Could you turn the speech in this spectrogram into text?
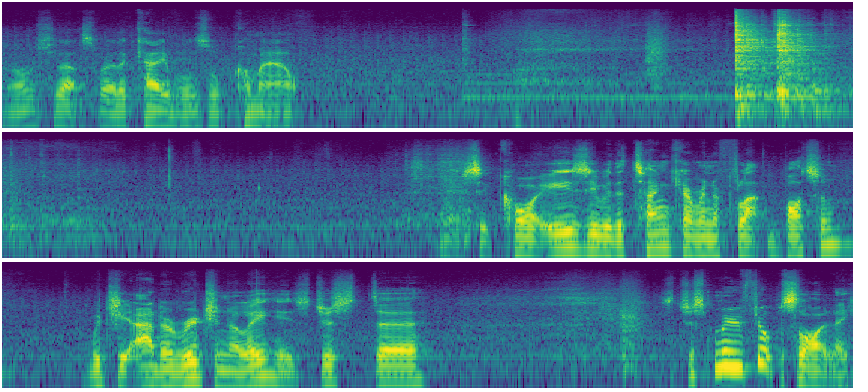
And obviously that's where the cables will come out. Makes it quite easy with the tank having a flat bottom, which it had originally. It's just uh, it's just moved up slightly.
